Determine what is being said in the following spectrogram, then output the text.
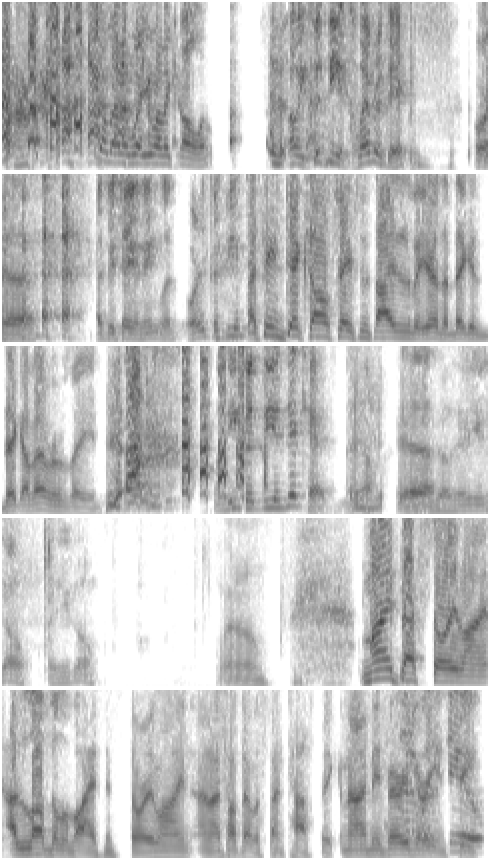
no matter what you want to call him. Well, he could be a clever dick, or Yeah. as they say in England, or he could be a. I've seen dicks all shapes and sizes, but you're the biggest dick I've ever seen. well, he could be a dickhead. You know? Yeah. So there you go. There you go. well, my best storyline, I love the Leviathan storyline, and I thought that was fantastic. And I'm very, Thought very intrigued. too.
